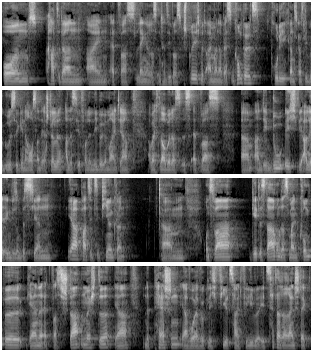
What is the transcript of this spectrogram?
Und hatte dann ein etwas längeres, intensiveres Gespräch mit einem meiner besten Kumpels. Brudi, ganz, ganz liebe Grüße gehen raus an der Stelle. Alles hier voll in Liebe gemeint, ja. Aber ich glaube, das ist etwas, ähm, an dem du, ich, wir alle irgendwie so ein bisschen ja, partizipieren können. Ähm, und zwar geht es darum, dass mein Kumpel gerne etwas starten möchte, ja, eine Passion, ja, wo er wirklich viel Zeit, viel Liebe etc. reinsteckt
